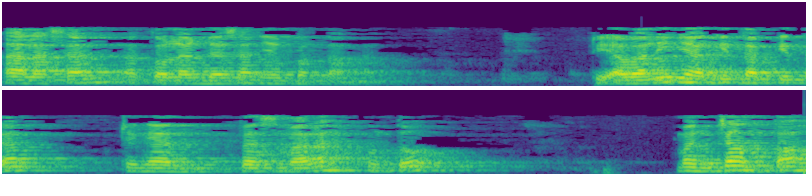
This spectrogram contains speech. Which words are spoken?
alasan atau landasan yang pertama. Diawalinya kitab-kitab dengan basmalah untuk mencontoh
